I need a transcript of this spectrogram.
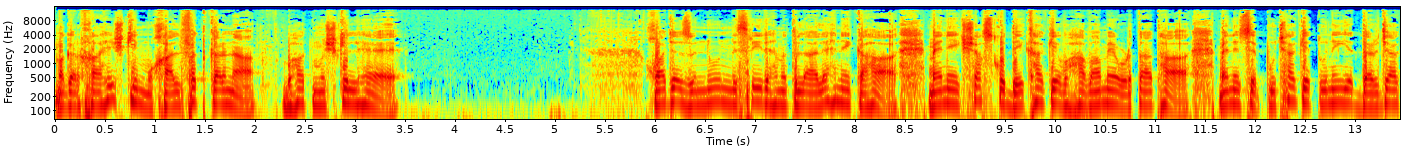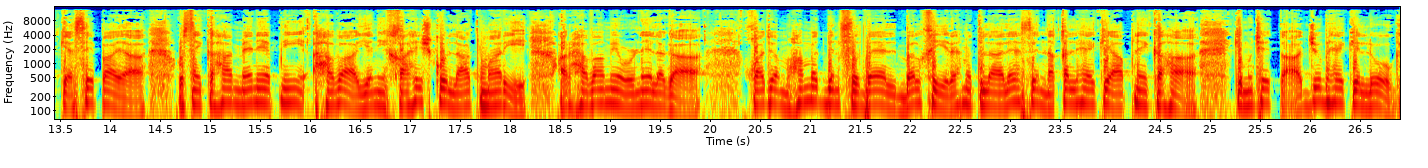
مگر خواہش کی مخالفت کرنا بہت مشکل ہے۔ خواجہ ضنون مصری رحمۃ اللہ علیہ نے کہا، میں نے ایک شخص کو دیکھا کہ وہ ہوا میں اڑتا تھا. میں نے اس سے پوچھا کہ تو نے یہ درجہ کیسے پایا؟ اس نے کہا، میں نے اپنی ہوا یعنی خواہش کو لات ماری اور ہوا میں اڑنے لگا. خواجہ محمد بن فضیل بلخی رحمۃ اللہ علیہ سے نقل ہے کہ آپ نے کہا کہ مجھے تعجب ہے کہ لوگ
